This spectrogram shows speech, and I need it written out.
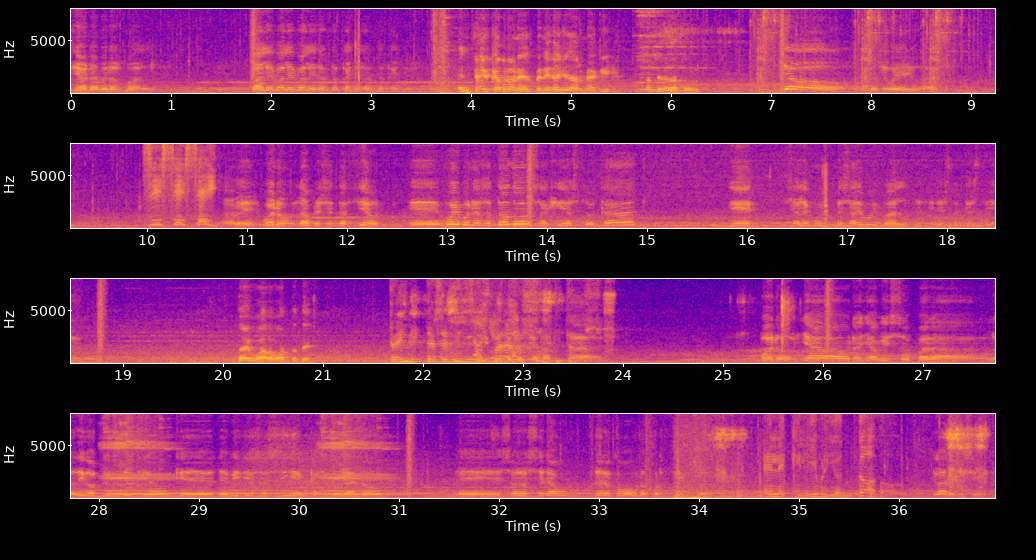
funciona, menos mal. Vale, vale, vale, dando caña, dando caña. En fin, cabrones, venid a ayudarme aquí. A de azul. No, no te voy a ayudar. Sí, sí, sí. A ver, bueno, la presentación. Eh, muy buenas a todos, aquí AstroCat. Bien, sale muy, me sale muy mal decir esto en castellano. Da igual, aguántate. 30 segundos para los. Bueno, ya ahora ya aviso para, lo digo al principio, que de vídeos así en castellano eh, solo será un 0,1%. El equilibrio en todo. Claro que sí.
